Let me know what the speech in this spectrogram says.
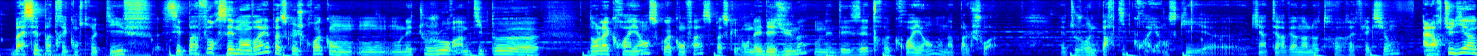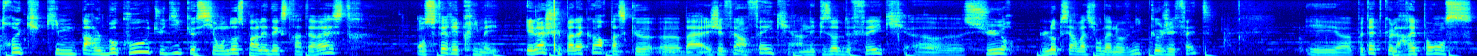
bah c'est pas très constructif. C'est pas forcément vrai parce que je crois qu'on est toujours un petit peu dans la croyance, quoi qu'on fasse, parce qu'on est des humains, on est des êtres croyants, on n'a pas le choix. Il y a toujours une partie de croyance qui, euh, qui, intervient dans notre réflexion. Alors tu dis un truc qui me parle beaucoup, tu dis que si on ose parler d'extraterrestres, on se fait réprimer. Et là je suis pas d'accord parce que euh, bah, j'ai fait un fake, un épisode de fake euh, sur l'observation d'un ovni que j'ai faite. Et peut-être que la réponse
